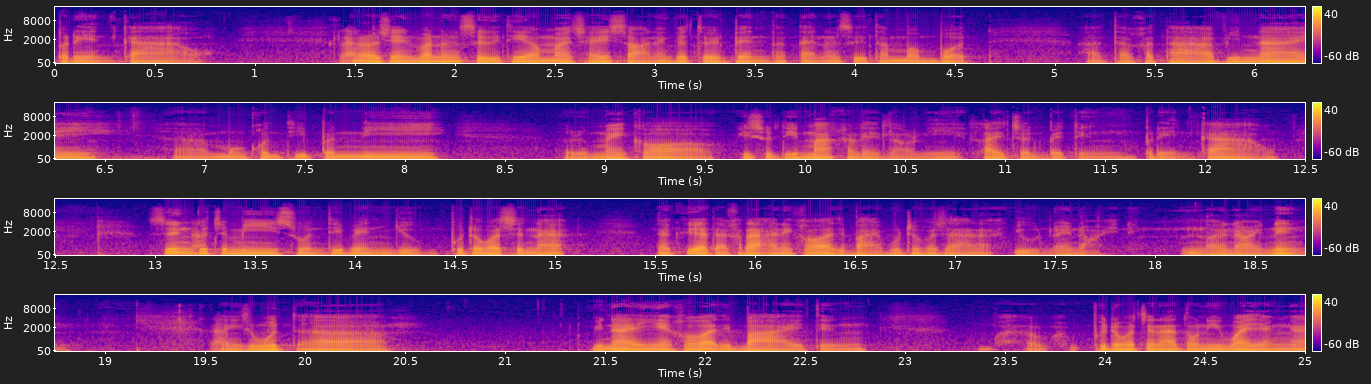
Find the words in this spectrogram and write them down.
ประเรียน9ครับเราจะเห็นว่าหนังสือที่เอามาใช้สอนนั้นก็จะเป็นตั้งแต่หนังสือธรรมบทอัตถกถาวินัยอ่ามงคลทีปณีหรือไม่ก็วิสุทธิมรรคอะไรเหล่านี้ไล่จนไปถึงเปลี่ยนเก้าซึ่งก็จะมีส่วนที่เป็นอยู่พุทธวจนะนะคืออัตถกถานี่เขาอธิบายพุทธวจนะอยู่หน่อยๆหนึ่งหน่อยๆหนึ่งครับอย่างสมมติเอ่อวินัยอย่างเงี้ยเขาก็อธิบายถึงเอ่อพุทธวจนะตรงนี้ว่ายังไง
